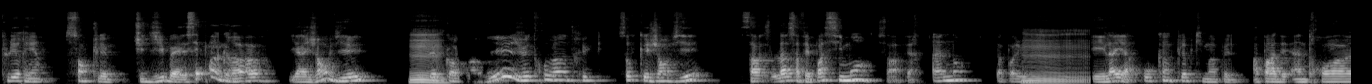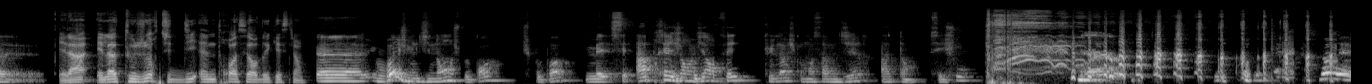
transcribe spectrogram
plus rien, sans club. Tu te dis, ben, c'est pas grave, il y a janvier. Peut-être hmm, qu'en janvier, je vais trouver un truc. Sauf que janvier, ça, là, ça fait pas six mois, ça va faire un an que t'as pas joué. hmm. Et là, il n'y a aucun club qui m'appelle, à part des N3. euh, Et là, et là, toujours, tu te dis N3, c'est hors de question. Euh, ouais, je me dis non, je peux pas, je peux pas. Mais c'est après janvier, en fait, que là, je commence à me dire, attends, c'est chaud. Non, mais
